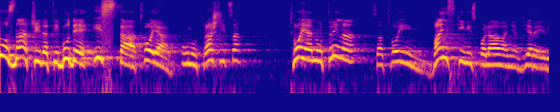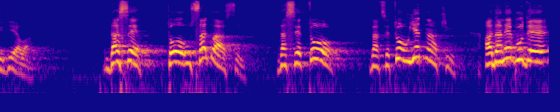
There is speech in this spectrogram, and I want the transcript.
To znači da ti bude ista tvoja unutrašnjica, tvoja nutrina sa tvojim vanjskim ispoljavanjem vjere ili dijela. Da se to usaglasi, da se to, da se to ujednači, a da ne bude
